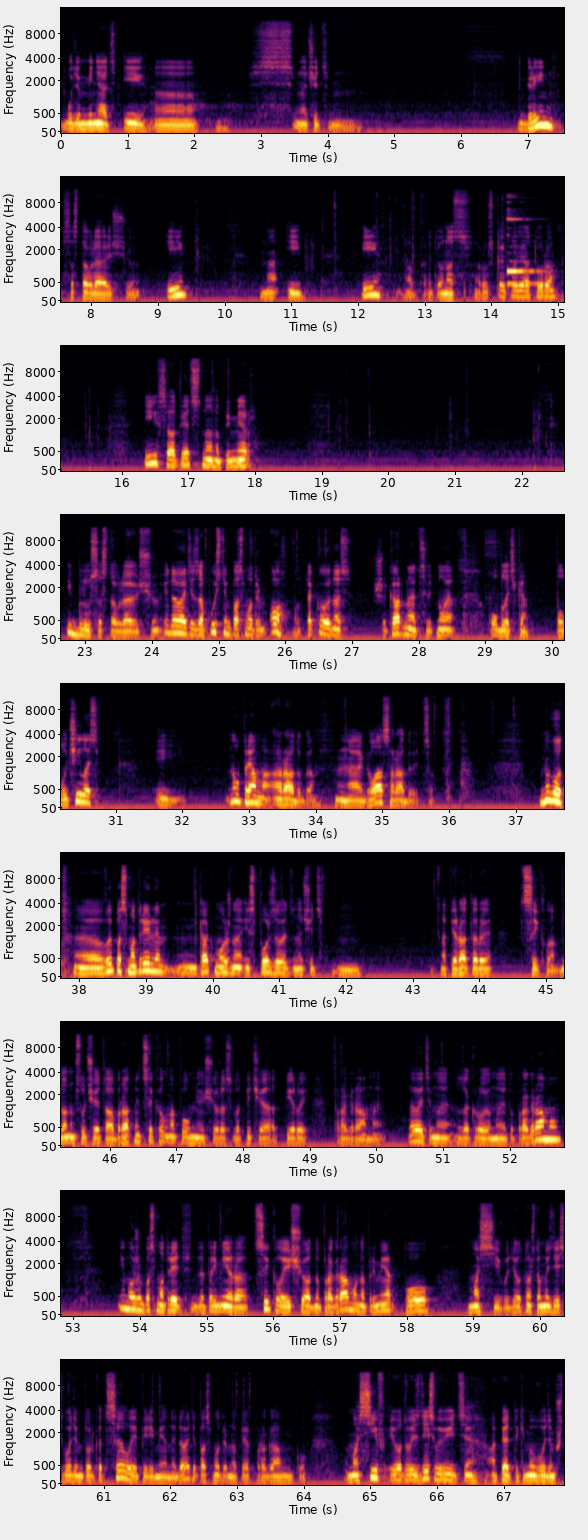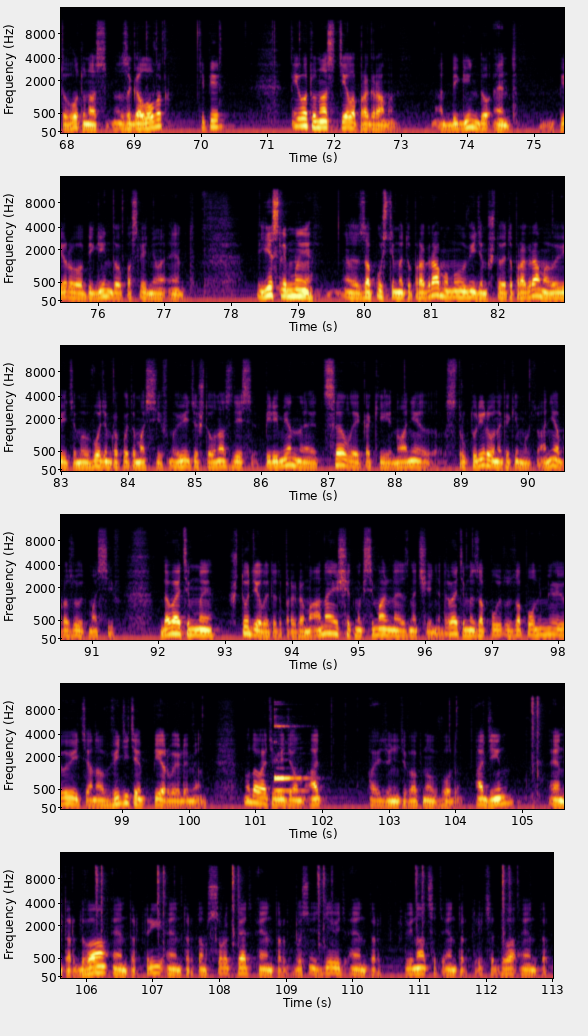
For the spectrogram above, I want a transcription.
будем менять и э, значит green составляющую и на и. И оп, это у нас русская клавиатура. И соответственно например и blue составляющую и давайте запустим посмотрим о вот такое у нас шикарное цветное облачко получилось. И, ну, прямо радуга. Э, глаз радуется. Ну вот, э, вы посмотрели, как можно использовать, значит, операторы цикла. В данном случае это обратный цикл, напомню еще раз, в отличие от первой программы. Давайте мы закроем эту программу и можем посмотреть для примера цикла еще одну программу, например, по массиву. Дело в том, что мы здесь вводим только целые переменные. Давайте посмотрим, например, программку массив. И вот вы здесь вы видите, опять-таки мы вводим, что вот у нас заголовок теперь. И вот у нас тело программы. От begin до end. Первого begin до последнего end. Если мы запустим эту программу, мы увидим, что эта программа, вы видите, мы вводим какой-то массив, мы видите, что у нас здесь переменные целые какие, но они структурированы каким образом? Они образуют массив. Давайте мы, что делает эта программа? Она ищет максимальное значение. Давайте мы заполним ее, и вы видите, она введите первый элемент. Ну давайте введем, а извините, в окно ввода 1, Enter 2, Enter 3, Enter, там 45, Enter, 89, Enter, 12, Enter, 32, Enter,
